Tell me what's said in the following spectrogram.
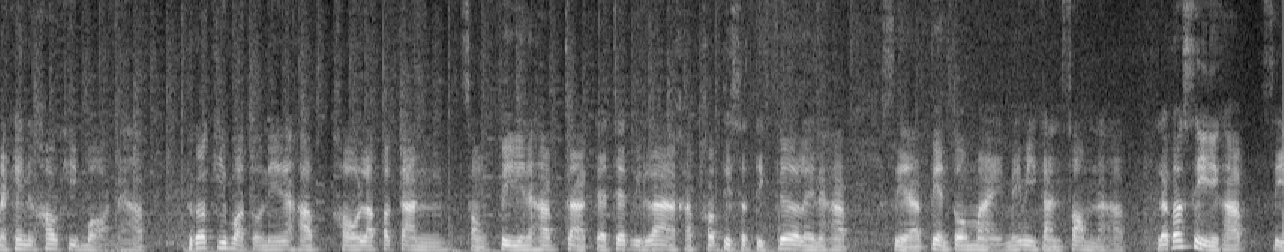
Mechanical Keyboard นะครับแล้วก็คีย์บอร์ดตัวนี้นะครับเขารับประกัน 2 ปีนะครับจาก Gadget Villa ครับเขาติดสติกเกอร์เลยนะครับ เสียเปลี่ยนตัวใหม่ไม่มีการซ่อมนะครับ แล้วก็สีครับ สี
